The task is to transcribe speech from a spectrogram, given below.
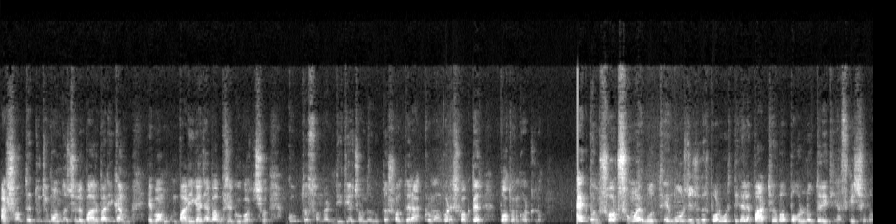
আর শব্দের দুটি বন্ধ ছিল বারবারিকাম এবং বারিগাজা বা ভৃগুগচ্ছ। গুপ্ত সম্রাট দ্বিতীয় চন্দ্রগুপ্ত শব্দের আক্রমণ করে শব্দের পতন ঘটলো। একদম শর্ট সময়ের মধ্যে মৌর্য যুগের পরবর্তীকালে পার্থিব বা পল্লবদের ইতিহাস কি ছিল?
